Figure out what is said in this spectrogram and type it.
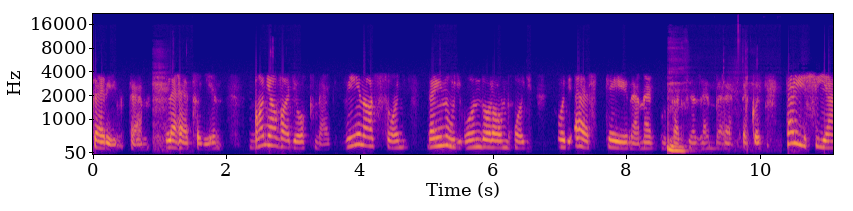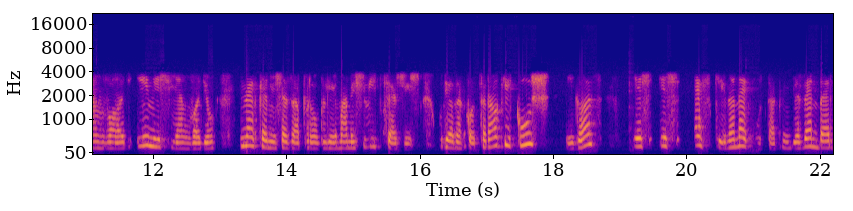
szerintem. Lehet, hogy én anya vagyok, meg vénasszony, de én úgy gondolom, hogy, hogy ezt kéne megmutatni az embereknek, hogy te is ilyen vagy, én is ilyen vagyok, nekem is ez a problémám, és vicces is, ugyanakkor tragikus, igaz? És, és ezt kéne megmutatni, hogy az ember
